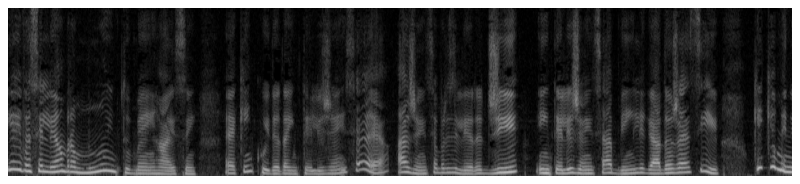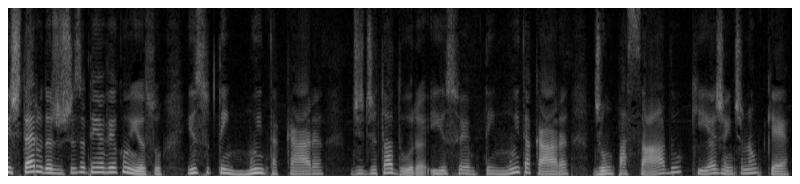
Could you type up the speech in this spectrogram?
E aí você lembra muito bem, Heisen, é, quem cuida da inteligência é a Agência Brasileira de Inteligência, a BIM, ligada ao GSI. O que, que o Ministério da Justiça tem a ver com isso? Isso tem muita cara de ditadura. Isso é, tem muita cara de um passado que a gente não quer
